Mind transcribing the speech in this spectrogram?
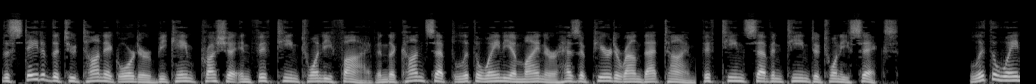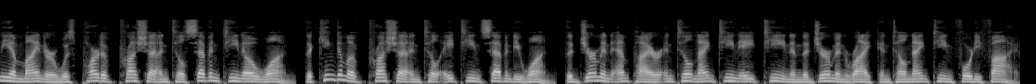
The state of the Teutonic Order became Prussia in 1525 and the concept Lithuania Minor has appeared around that time 1517 -26. Lithuania Minor was part of Prussia until 1701, the Kingdom of Prussia until 1871, the German Empire until 1918 and the German Reich until 1945.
